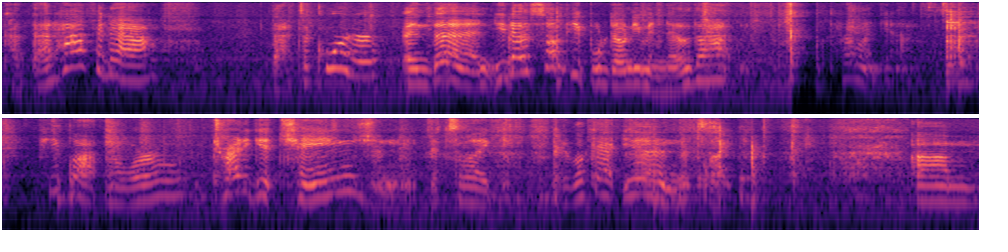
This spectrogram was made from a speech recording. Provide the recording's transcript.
cut that half in half. That's a quarter. And then, you know, some people don't even know that telling you. People out in the world try to get change and it's like, they look at you and it's like, um,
